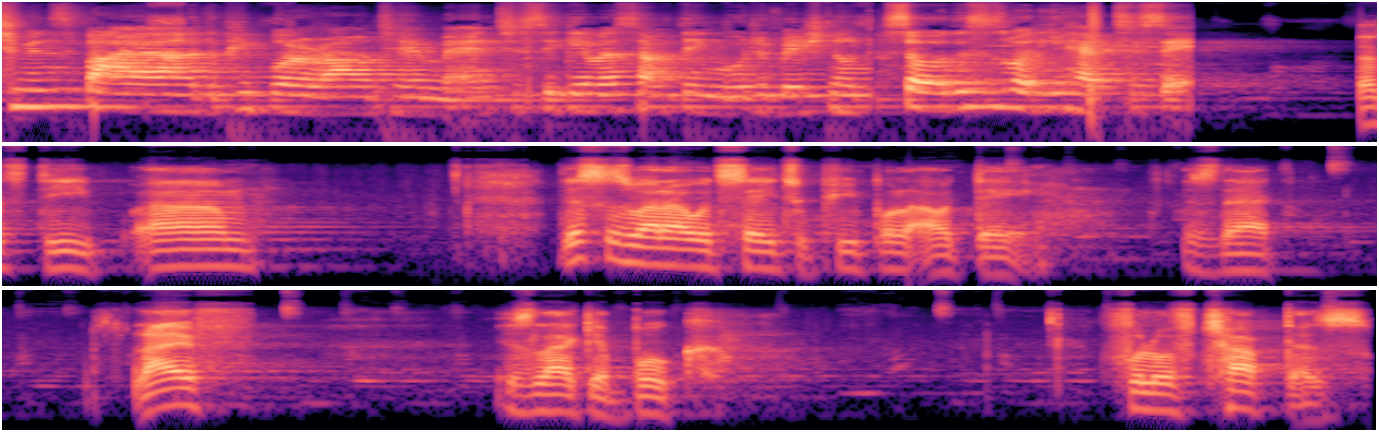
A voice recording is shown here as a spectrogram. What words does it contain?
to inspire the people around him and just to give us something motivational. So, this is what he had to say. That's deep. Um, this is what I would say to people out there is that life is like a book full of chapters.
